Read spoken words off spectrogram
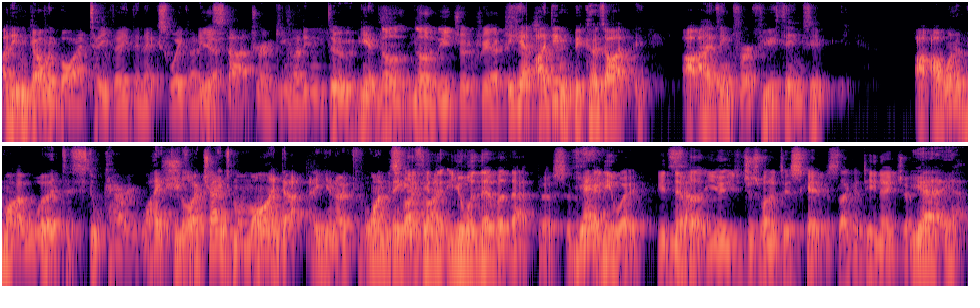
I didn't go and buy a TV the next week. I didn't Yeah. start drinking. I didn't do yeah. No. No knee jerk reaction. Yeah, I didn't because I I I think for a few things it I wanted my word to still carry weight. Sure. If I changed my mind, uh, you know, for one It's thing, like, like you were never that person. Yeah. Anyway, you So- never. you, you just wanted to escape. It's like a teenager. Yeah, yeah.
